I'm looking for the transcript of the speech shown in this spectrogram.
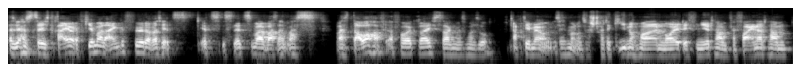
haben es tatsächlich drei oder viermal eingeführt, aber jetzt, jetzt das letzte Mal war es was, was dauerhaft erfolgreich, sagen wir es mal so. Nachdem wir sag ich mal, unsere Strategie nochmal neu definiert haben, verfeinert haben,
